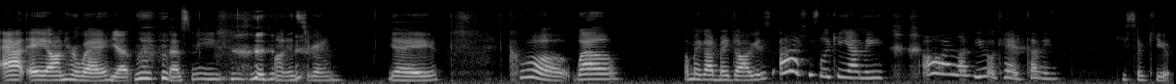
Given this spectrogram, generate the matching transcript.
At A on her way. Yep, that's me. on Instagram. Yay. Cool. Well, oh my god, my dog is ah, he's looking at me. Oh, I love you. Okay, I'm coming. He's so cute.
